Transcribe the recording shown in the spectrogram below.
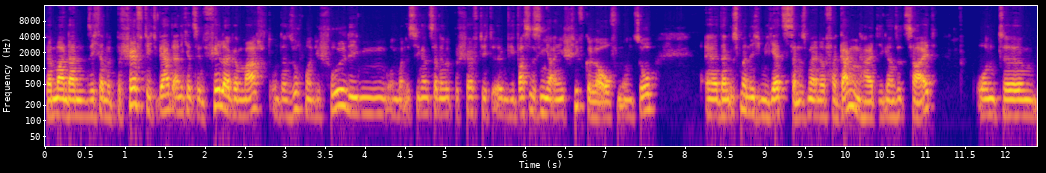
Wenn man dann sich damit beschäftigt, wer hat eigentlich jetzt den Fehler gemacht und dann sucht man die Schuldigen und man ist die ganze Zeit damit beschäftigt, irgendwie, was ist denn hier eigentlich schiefgelaufen und so, äh, dann ist man nicht im Jetzt, dann ist man in der Vergangenheit die ganze Zeit und ähm,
